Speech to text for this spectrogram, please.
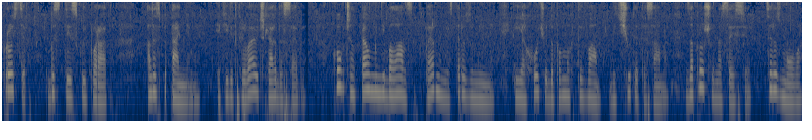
простір без тиску й порад, але з питаннями, які відкривають шлях до себе. Коучинг дав мені баланс, впевненість та розуміння, і я хочу допомогти вам відчути те саме. Запрошую на сесію. Це розмова,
